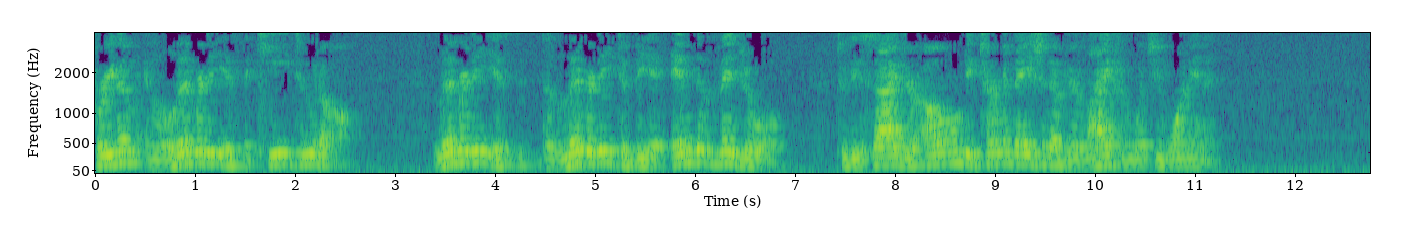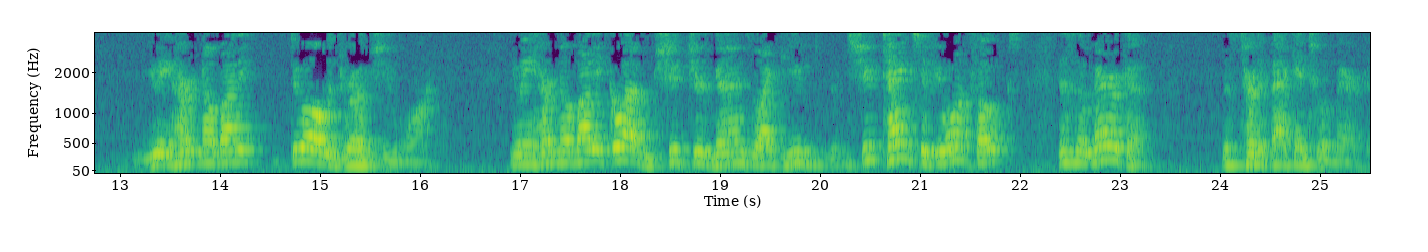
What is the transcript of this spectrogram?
freedom, and liberty is the key to it all. Liberty is the liberty to be an individual to decide your own determination of your life and what you want in it. You ain't hurt nobody? Do all the drugs you want. You ain't hurt nobody? Go out and shoot your guns like you shoot tanks if you want, folks. This is America. Let's turn it back into America.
